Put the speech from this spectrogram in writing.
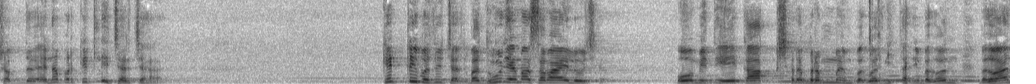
શબ્દ, એના પર કેટલી ચર્ચા? કેટલી બધી ચર્ચા, બધું જ એમાં સમાયેલું છે. ઓમ ઇતિ એકાક્ષર બ્રહ્મ ભગવદ્ ગીતાની ભગવાન ભગવાન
